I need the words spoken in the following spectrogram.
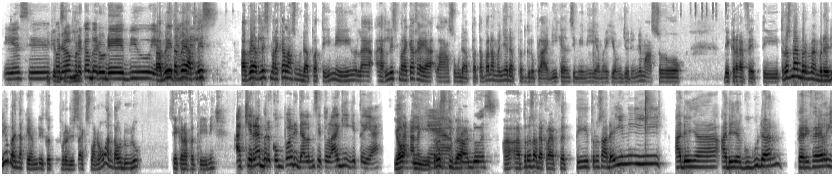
Iya sih. Padahal sedih. mereka baru debut. Ya tapi tapi jangan at least tapi at least mereka langsung dapat ini at least mereka kayak langsung dapat apa namanya dapat grup lagi kan si Minhy sama Hyungjun ini masuk di Gravity terus member-member dia banyak yang ikut produce X101 tahu dulu si Gravity ini. Akhirnya berkumpul di dalam situ lagi gitu ya. Yo, terus juga produce. ah, ah, terus ada Gravity, terus ada ini, adanya adanya Gugu dan Very Very.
